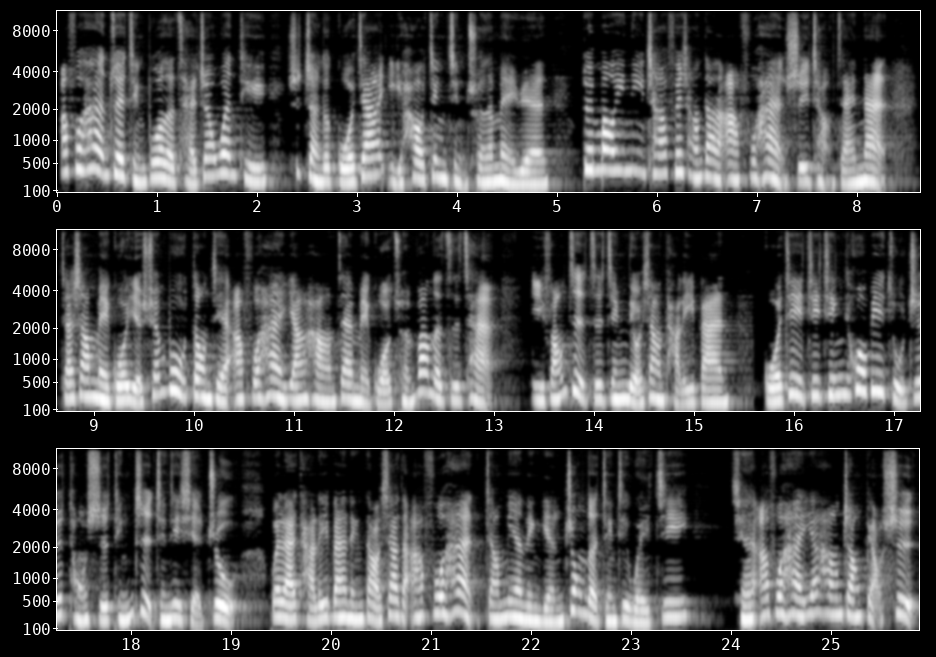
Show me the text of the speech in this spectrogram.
阿富汗最紧迫的财政问题是整个国家已耗尽仅存的美元，对贸易逆差非常大的阿富汗是一场灾难。加上美国也宣布冻结阿富汗央行在美国存放的资产，以防止资金流向塔利班。国际基金货币组织同时停止经济协助，未来塔利班领导下的阿富汗将面临严重的经济危机。前阿富汗央行长表示，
